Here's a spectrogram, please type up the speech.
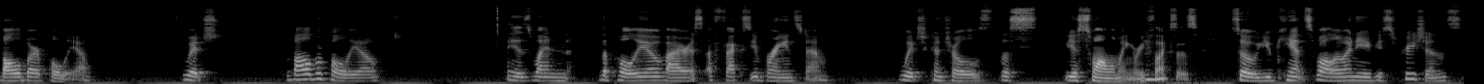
bulbar polio, which bulbar polio is when the polio virus affects your brainstem, which controls the your swallowing mm-hmm. reflexes. So you can't swallow any of your secretions,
